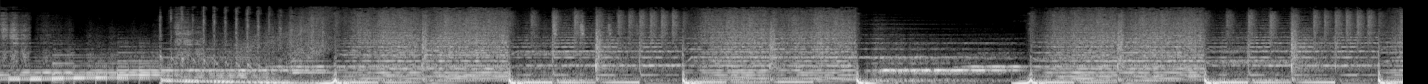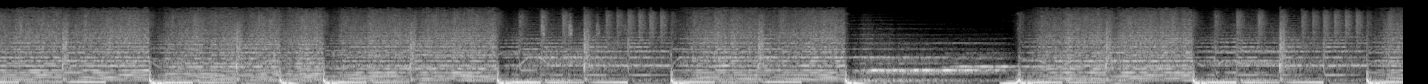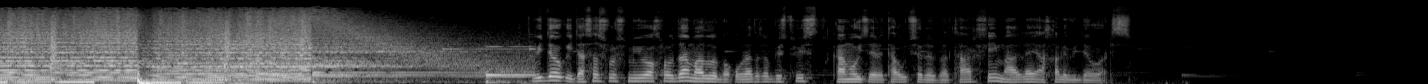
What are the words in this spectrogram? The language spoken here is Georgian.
Thank you. ვიდეო კი დასასრულს მიუახლოვდა. მადლობა ყურადღებისთვის. გამოიწერეთ აუცილებლად არხი, მალე ახალი ვიდეო არის.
